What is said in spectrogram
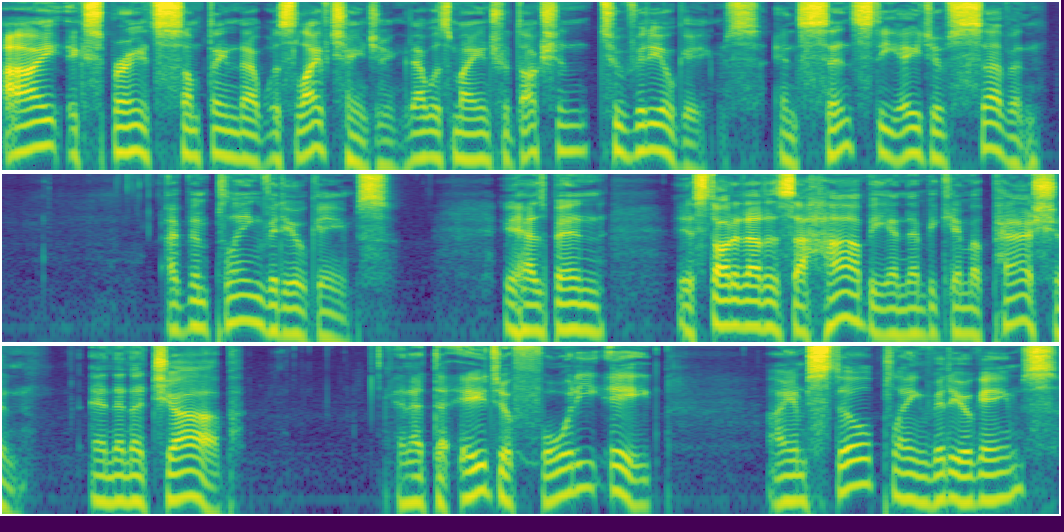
I experienced something that was life changing. That was my introduction to video games. And since the age of seven, I've been playing video games. It has been, it started out as a hobby and then became a passion and then a job. And at the age of 48, I am still playing video games.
